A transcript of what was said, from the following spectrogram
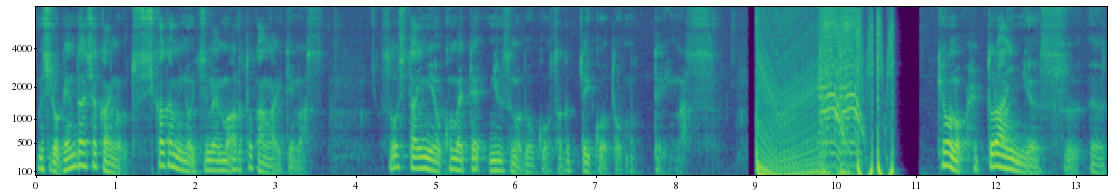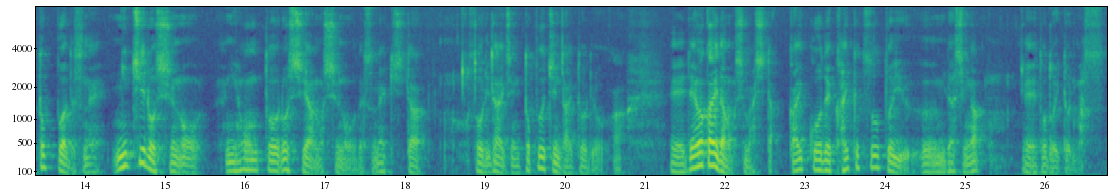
むしろ現代社会の写し鏡の一面もあると考えています。そうした意味を込めてニュースの動向を探っていこうと思っています。今日のヘッドラインニューストップはですね日ロ首脳日本とロシアの首脳ですね岸田総理大臣とプーチン大統領が、え、電話会談をしました外交で解決をという見出しがえ届いております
